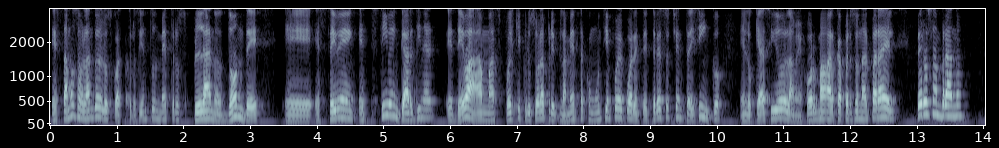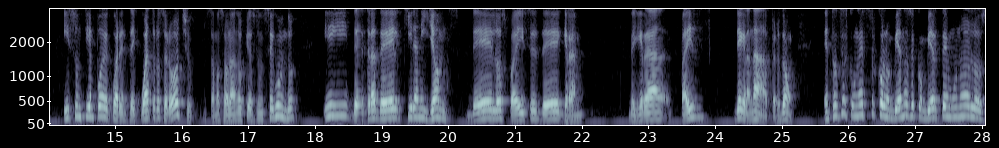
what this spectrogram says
estamos hablando de los 400 metros planos, donde eh, Steven, Gardiner eh, de Bahamas fue el que cruzó la, meta con un tiempo de 43.85 en lo que ha sido la mejor marca personal para él, pero Zambrano hizo un tiempo de 44.08, estamos hablando que es un segundo, y detrás de él Kirani Jones de los países de Gran, de Gran, país de Granada, perdón. Entonces con esto el colombiano se convierte en uno de los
